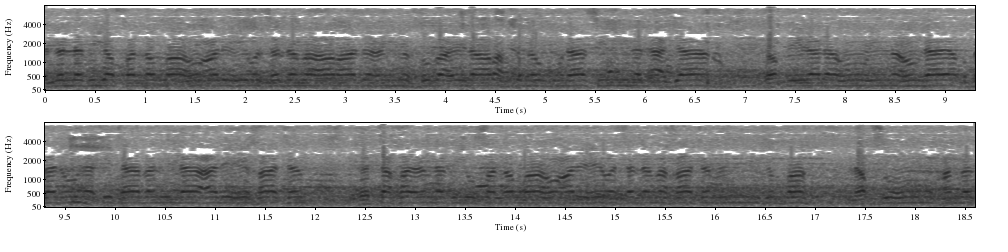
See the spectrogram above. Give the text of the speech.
أن النبي صلى الله عليه وسلم أراد أن يكتب إلى رهط أو من الأعجام فقيل له إنهم لا يقبلون كتابا إلا عليه خاتم فاتخذ النبي صلى الله عليه وسلم خاتما من فضة. نقصه محمد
